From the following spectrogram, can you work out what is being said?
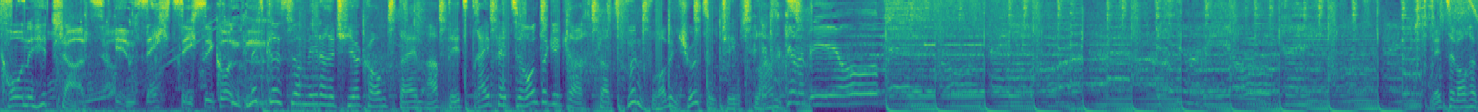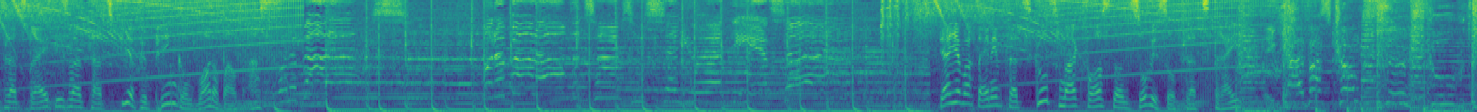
Krone Hitcharts in 60 Sekunden. Mit Christian Mederitsch hier kommt dein Update. Drei Plätze runtergekracht. Platz 5, Robin Schulz und James Blunt. Okay. Okay. Letzte Woche Platz 3, diesmal Platz 4 für Pink und What About Us. What Der hier macht einen Platz gut, Mark Forster und sowieso Platz 3. Egal was kommt, es gut.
